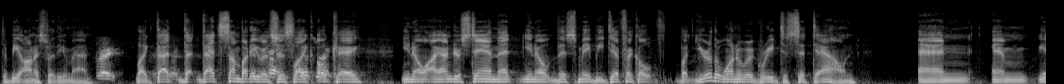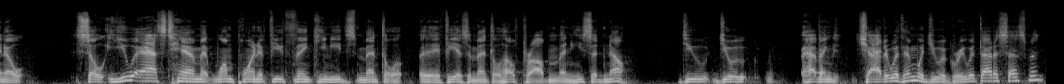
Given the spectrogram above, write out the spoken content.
To be honest with you, man, Right. Like that, That's that that's somebody That's who's right. just like, That's right. okay, you know, I understand that you know this may be difficult, but you're the one who agreed to sit down, and and you know. So you asked him at one point if you think he needs mental, if he has a mental health problem, and he said no. Do you do you, having chatted with him, would you agree with that assessment?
